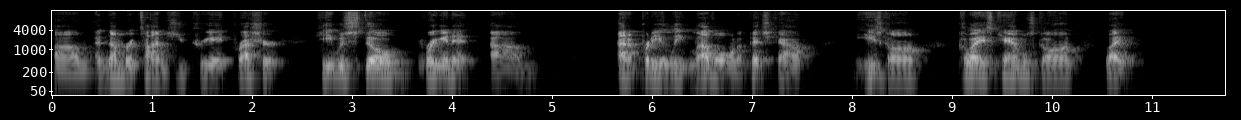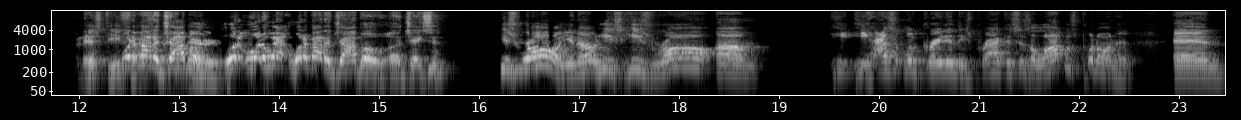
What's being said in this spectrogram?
um, a number of times you create pressure, he was still bringing it um, at a pretty elite level on a pitch count. He's gone. Calais Campbell's gone. Like this defense. What about a Ojabo? What, what about what about Ojabo, uh, Jason? He's raw, you know. He's he's raw. Um, he he hasn't looked great in these practices. A lot was put on him, and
